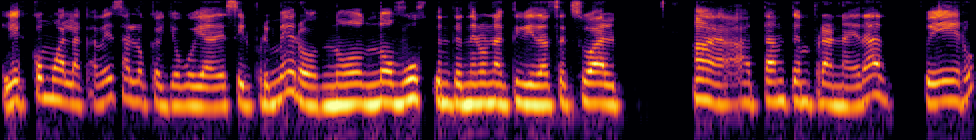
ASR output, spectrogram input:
es como a la cabeza lo que yo voy a decir primero. No, no busquen tener una actividad sexual a, tan temprana edad, pero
